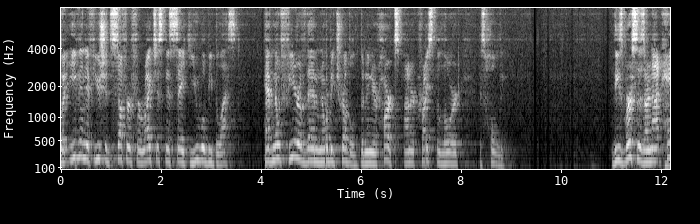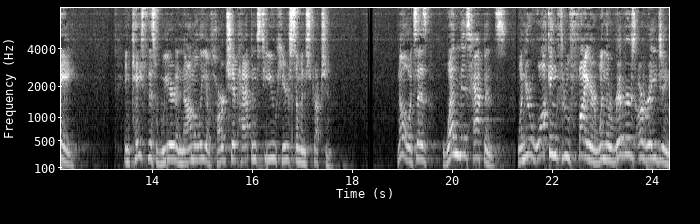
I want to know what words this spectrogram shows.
But even if you should suffer for righteousness' sake, you will be blessed. Have no fear of them, nor be troubled, but in your hearts honor Christ the Lord as holy. These verses are not, hey, in case this weird anomaly of hardship happens to you, here's some instruction. No, it says, when this happens, when you're walking through fire, when the rivers are raging,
